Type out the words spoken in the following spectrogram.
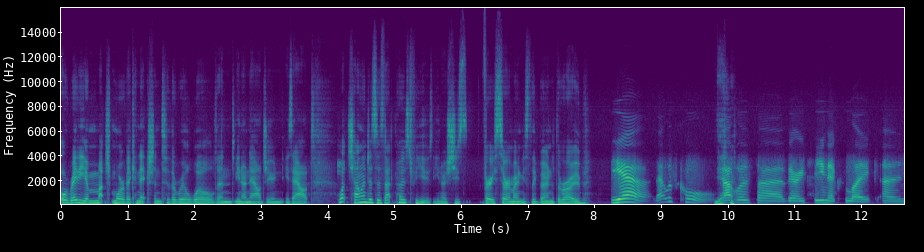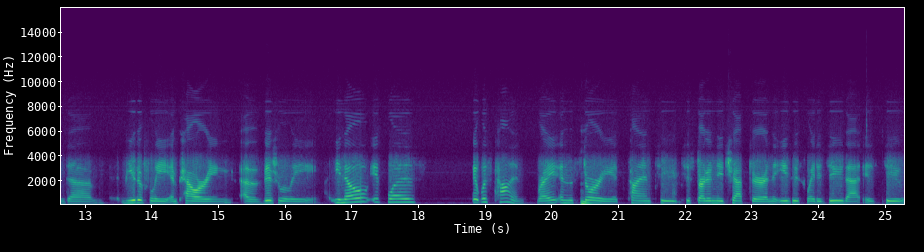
already a much more of a connection to the real world. And, you know, now June is out. What challenges has that posed for you? You know, she's very ceremoniously burned the robe. Yeah, that was cool. Yeah. That was uh, very Phoenix-like and um, beautifully empowering uh, visually. You know, it was it was time, right? In the story, it's time to to start a new chapter, and the easiest way to do that is to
